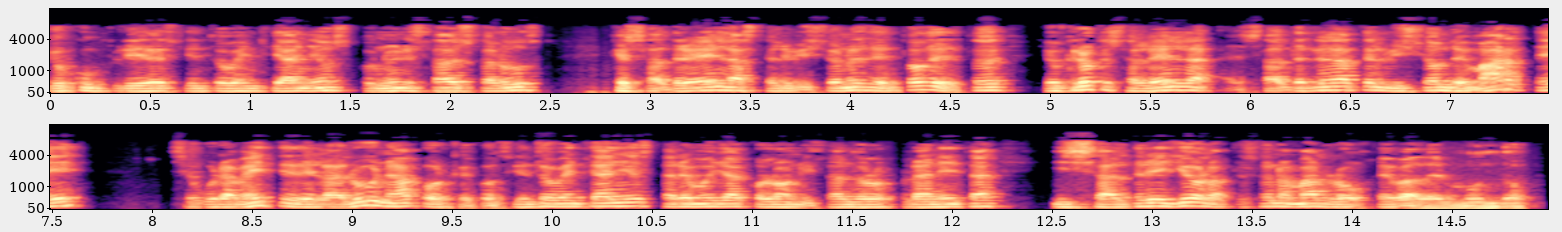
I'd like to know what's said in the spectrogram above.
yo cumpliré 120 años con un estado de salud que saldré en las televisiones de entonces. entonces yo creo que saldré en, la, saldré en la televisión de Marte, seguramente de la Luna, porque con 120 años estaremos ya colonizando los planetas y saldré yo la persona más longeva del mundo.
